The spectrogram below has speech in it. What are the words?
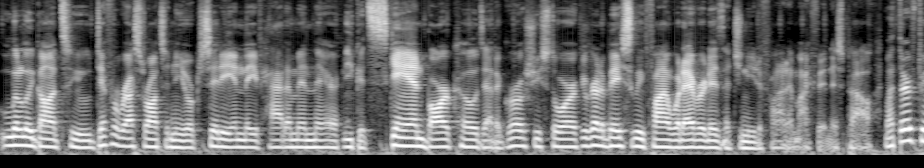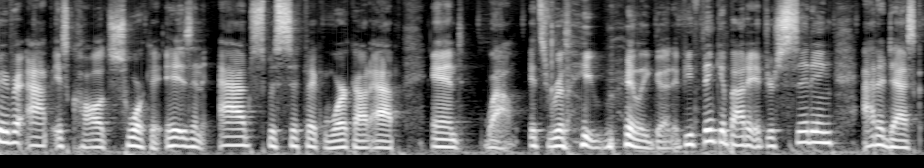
literally gone to different restaurants in New York City and they've had them in there. You could scan barcodes at a grocery store. You're gonna basically find whatever it is that you need to find in MyFitnessPal. My third favorite app is called Sworkit. It is an ab specific workout app and wow, it's really, really good. If you think about it, if you're sitting at a desk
